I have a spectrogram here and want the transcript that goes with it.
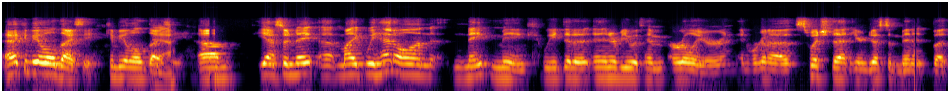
it can be a little dicey. Can be a little dicey. Yeah. Um, yeah, so Nate, uh, Mike, we had on Nate Mink. We did an interview with him earlier, and, and we're going to switch that here in just a minute. But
